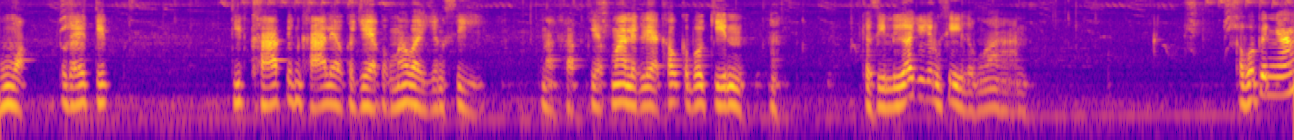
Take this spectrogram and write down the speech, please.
หัวตัวใดติด ติดขาเป็นขาแล้วก็แยกออกมาไว้ยังสี่นะครับแยกมาแรกๆเขาก็บ่กินนะสิเหลืออยู่ยังสี่หลงอาหารก็บ่เป็นยัง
